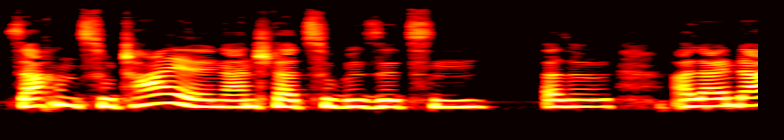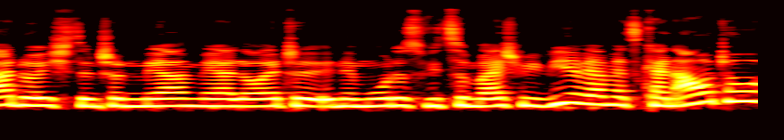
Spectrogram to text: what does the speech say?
Sachen zu teilen anstatt zu besitzen. Also allein dadurch sind schon mehr und mehr Leute in dem Modus, wie zum Beispiel wir. Wir haben jetzt kein Auto.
